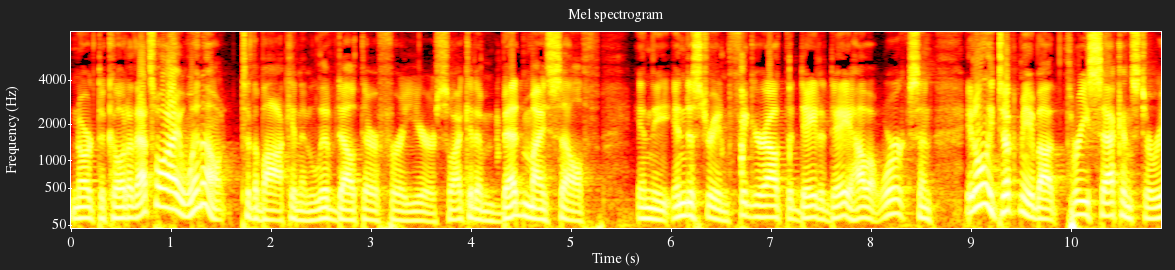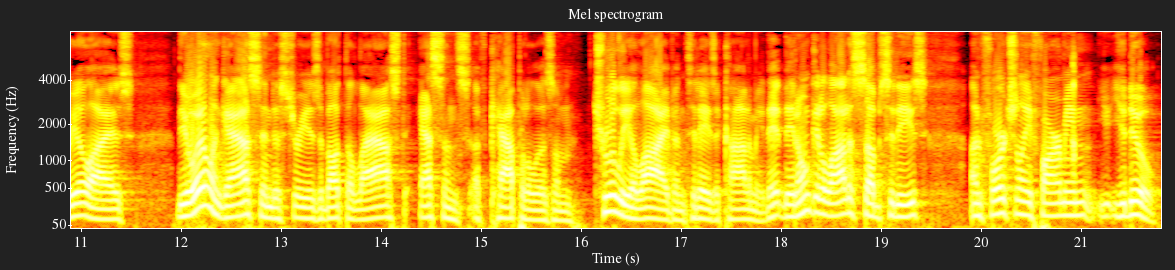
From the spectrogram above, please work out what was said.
North Dakota. That's why I went out to the Bakken and lived out there for a year so I could embed myself in the industry and figure out the day to day how it works. And it only took me about three seconds to realize the oil and gas industry is about the last essence of capitalism truly alive in today's economy. They, they don't get a lot of subsidies. Unfortunately, farming, you, you do.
